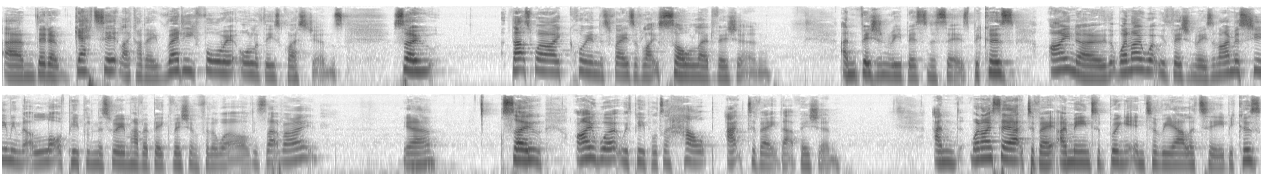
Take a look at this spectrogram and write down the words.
um, they don't get it. Like, are they ready for it? All of these questions. So that's why I coined this phrase of like soul led vision and visionary businesses because I know that when I work with visionaries, and I'm assuming that a lot of people in this room have a big vision for the world. Is that right? Yeah. Mm-hmm. So I work with people to help activate that vision. And when I say activate, I mean to bring it into reality because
